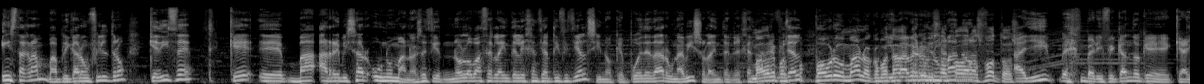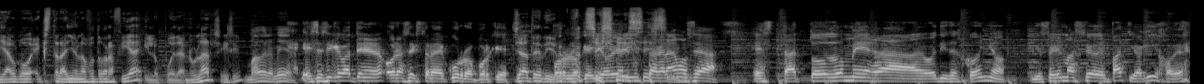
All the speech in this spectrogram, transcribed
Instagram va a aplicar un filtro que dice que eh, va a revisar un humano. Es decir, no lo va a hacer la inteligencia artificial, sino que puede dar un aviso a la inteligencia Madre, pues artificial. pobre humano, como te va a haber un revisar humano todas las fotos. allí verificando que, que hay algo extraño en la fotografía y lo puede anular, sí, sí. Madre mía. Ese sí que va a tener horas extra de curro, porque Ya te digo. por lo que Sí, yo veo en Instagram, sí. o sea, está todo mega. Dices, coño, yo soy el más feo del patio aquí, joder.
